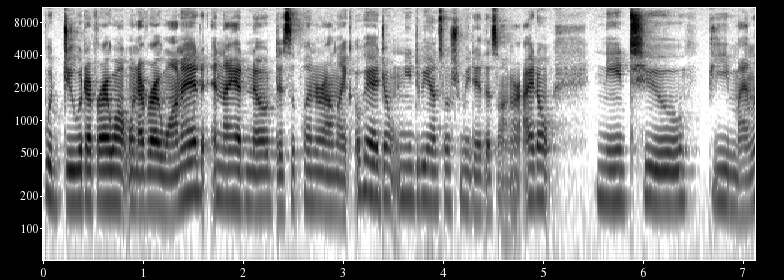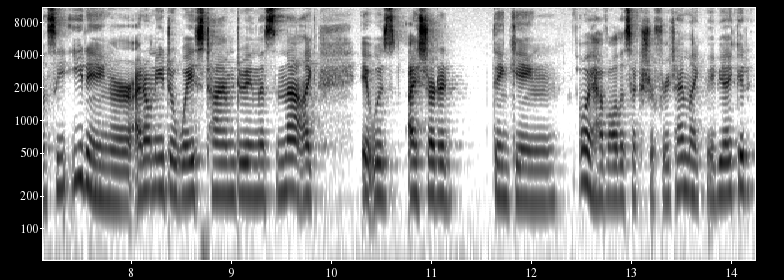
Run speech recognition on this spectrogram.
would do whatever I want whenever I wanted and I had no discipline around like okay, I don't need to be on social media this long or I don't need to be mindlessly eating or I don't need to waste time doing this and that. Like it was I started thinking, "Oh, I have all this extra free time, like maybe I could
